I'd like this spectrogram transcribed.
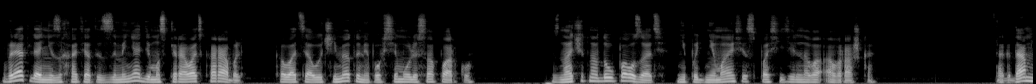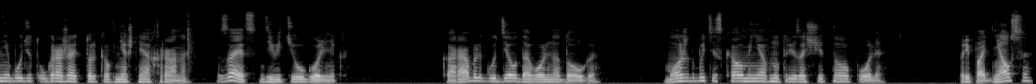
Вряд ли они захотят из-за меня демаскировать корабль, колотя лучеметами по всему лесопарку. Значит, надо уползать, не поднимаясь из спасительного овражка. Тогда мне будет угрожать только внешняя охрана. Заяц-девятиугольник. Корабль гудел довольно долго. Может быть, искал меня внутри защитного поля. Приподнялся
